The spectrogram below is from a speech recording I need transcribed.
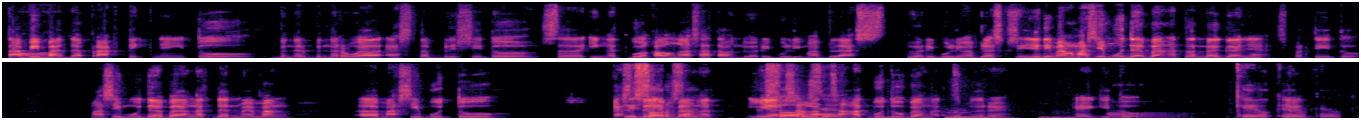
Tapi oh. pada praktiknya itu benar-benar well established itu seingat gue kalau nggak salah tahun 2015, 2015 ke sini. Jadi memang masih muda banget lembaganya seperti itu. Masih muda banget dan memang uh, masih butuh SDM Resource, ya? banget. Ya? Iya, sangat ya? sangat butuh banget sebenarnya. Kayak gitu. Oke, oke, oke, oke.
